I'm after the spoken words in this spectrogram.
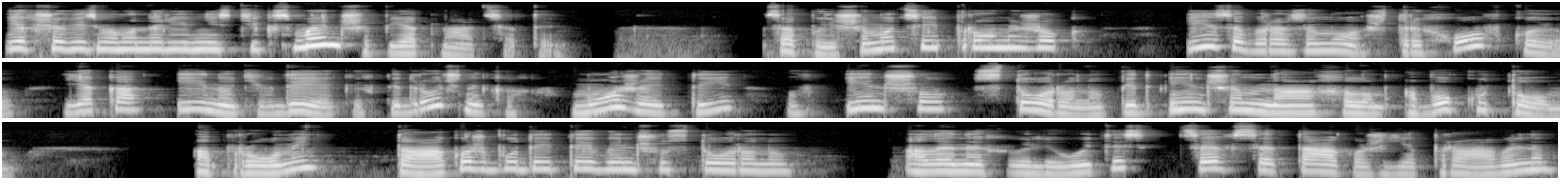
Якщо візьмемо нерівність х менше 15, запишемо цей проміжок і зобразимо штриховкою, яка іноді в деяких підручниках може йти в іншу сторону, під іншим нахилом або кутом. А промінь також буде йти в іншу сторону. Але не хвилюйтесь, це все також є правильним,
